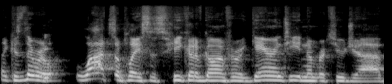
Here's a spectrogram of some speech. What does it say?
Like, because there were lots of places he could have gone for a guaranteed number two job.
